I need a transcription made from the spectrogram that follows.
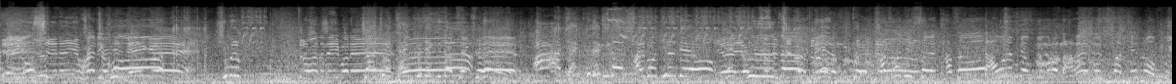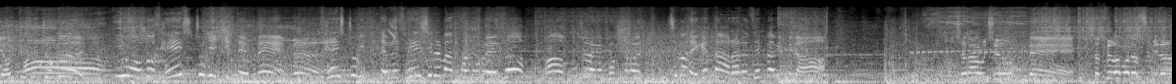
네, 역시는 이자 확장이 리콜 네 힘을 들어가는데 이번에. 자, 저 탱크 대기가 탱크. 네. 아 탱크 대기가 잘 버티는데요 예, 탱크가 네. 다섯 있어요 다섯 나오는 병력으로 막아야 될 수밖에 는 없고 12시 아. 쪽은 띄워도 3시 쪽에 있기 때문에 네. 3시 쪽에 있기 때문에 3시를 바탕으로 해서 어, 꾸준하게 병력을 찍어내겠다라는 생각입니다 자, 나오죠. 네 자, 들어버렸습니다.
